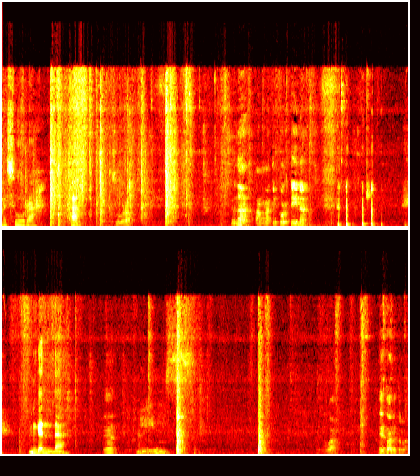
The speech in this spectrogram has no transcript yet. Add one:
basura. Ha? Sura. Ito na, ang ating kortina. Ang ganda. Ayan. Malinis. Dalawa. Ito ano ito ba?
